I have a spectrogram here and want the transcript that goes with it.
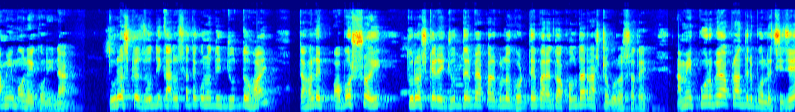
আমি মনে করি না। তুরস্কের যদি কারোর সাথে কোনো দিন যুদ্ধ হয়, তাহলে অবশ্যই তুরস্কের এই যুদ্ধের ব্যাপারগুলো ঘটতে পারে দখলদার রাষ্ট্রগুলোর সাথে। আমি পূর্বে আপনাদের বলেছি যে,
